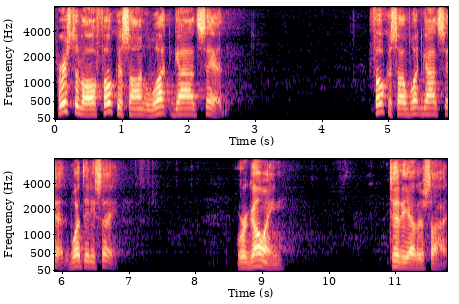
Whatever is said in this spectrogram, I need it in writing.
First of all, focus on what God said. Focus on what God said. What did He say? We're going to the other side.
